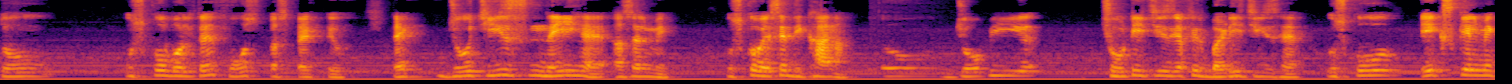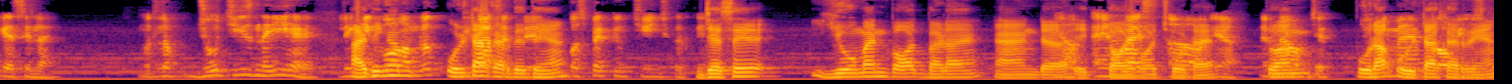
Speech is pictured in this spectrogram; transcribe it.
तो उसको बोलते हैं फोर्स पर्सपेक्टिव लाइक जो चीज़ नहीं है असल में उसको वैसे दिखाना। तो जो भी छोटी चीज़ या फिर बड़ी चीज़ है उसको एक स्केल में कैसे लाए? मतलब जो चीज़ नहीं है लेकिन वो हम लोग उल्टा कर देते हैं पर्सपेक्टिव चेंज करके। जैसे ह्यूमन बहुत बड़ा है एंड uh, एक टॉय बहुत छोटा है। uh, तो हम पूरा उल्टा कर रहे हैं।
